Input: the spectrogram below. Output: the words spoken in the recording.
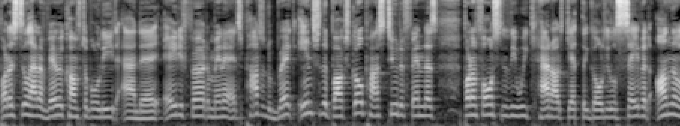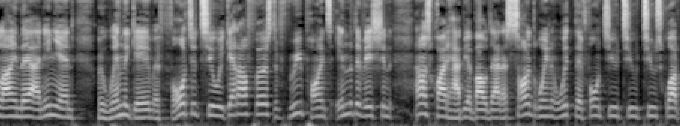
but I still had a very comfortable lead. And uh, 83rd minute, it's part of the break into the box, go past two defenders, but unfortunately we cannot get the goal. He'll save it on the line there, and in the end, we win the game 4 2. We get our first three points in the division, and I was quite happy about that. A solid win with the 4-2-2-2 squad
